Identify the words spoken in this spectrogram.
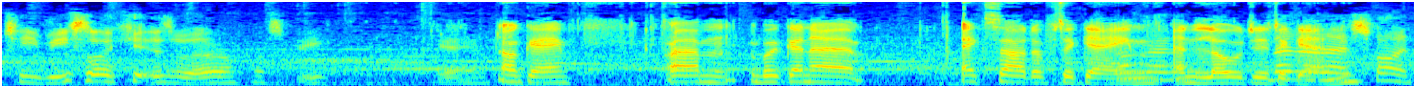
TV's like it as well. Must be game. Okay. Um, we're gonna X out of the game Oh, no, no. and load it no, No, again. no, it's fine.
